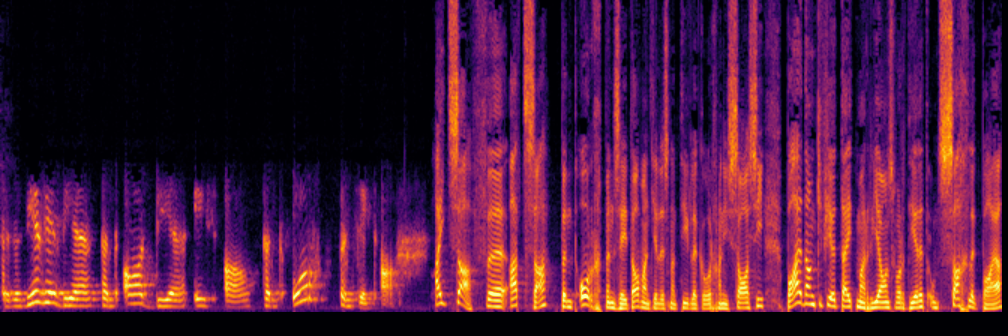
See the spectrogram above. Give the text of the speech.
So dit is www.adsa.org.za uitsa vir atsa.org.za want jy is natuurlik 'n organisasie. Baie dankie vir jou tyd Maria, ons waardeer dit ontsaglik baie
